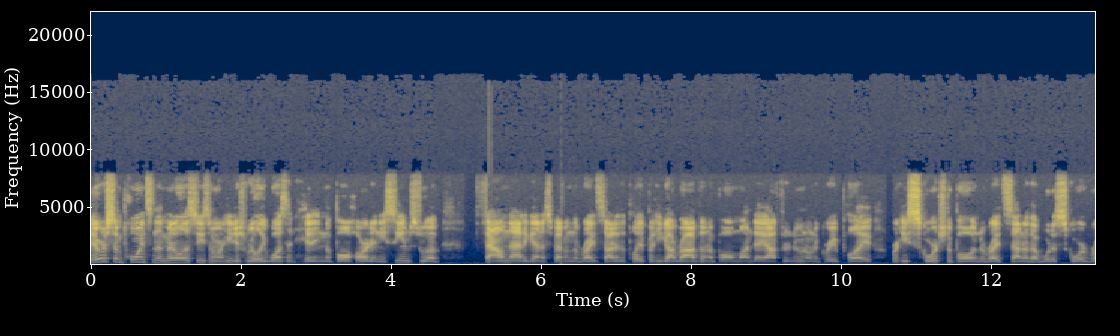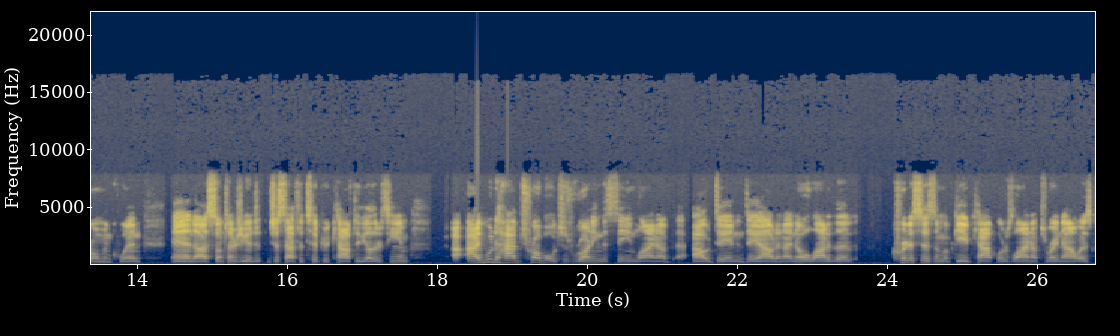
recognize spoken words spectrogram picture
There were some points in the middle of the season where he just really wasn't hitting the ball hard, and he seems to have found that again, especially from the right side of the plate. But he got robbed on a ball Monday afternoon on a great play where he scorched a ball into right center that would have scored Roman Quinn. And uh, sometimes you just have to tip your cap to the other team. I would have trouble just running the same lineup out day in and day out. And I know a lot of the criticism of Gabe Kapler's lineups right now is,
